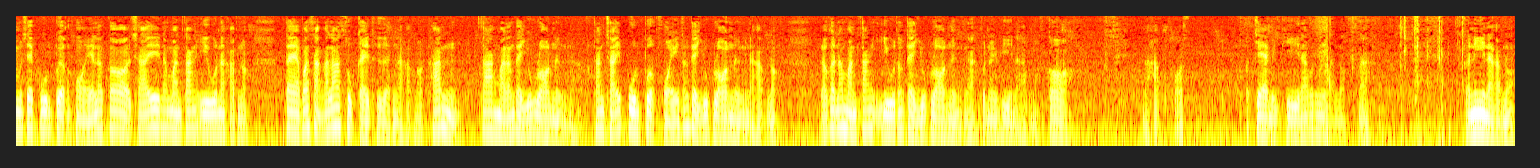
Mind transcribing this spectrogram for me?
ำใช้ปูนเปลือกหอย แล้วก็ใช้น้ำมันตั้งอิ้วนะครับเนาะแต่พระสังฆราชสุกไก่เถื่อนนะครับเนาะท่านสร้างมาตั้งแต่ยุครอหนึ่งนะครับ ท่านใช้ปูนเปลือกหอยตั้งแต่ยุครอหนึ่งนะครับเนาะ แล้วก็น้ำมันตั้งอิวตั้งแต่ยุครอหนึ่งนะเพื่อนพี่นะครับก็นะครับขอขอแจมอีกทีนะเพื่อนพี่นะครับเนาะนะก็นี่นะครับเนาะ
